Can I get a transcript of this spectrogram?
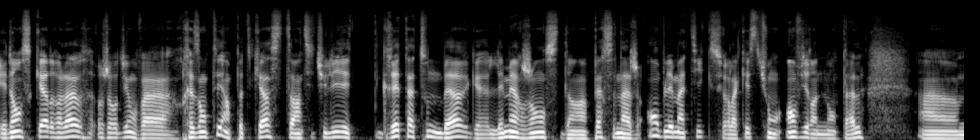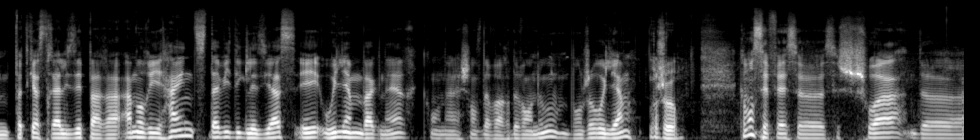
Et dans ce cadre-là, aujourd'hui, on va présenter un podcast intitulé Greta Thunberg, l'émergence d'un personnage emblématique sur la question environnementale. Un podcast réalisé par Amaury Heinz, David Iglesias et William Wagner, qu'on a la chance d'avoir devant nous. Bonjour William. Bonjour. Comment s'est fait ce, choix de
